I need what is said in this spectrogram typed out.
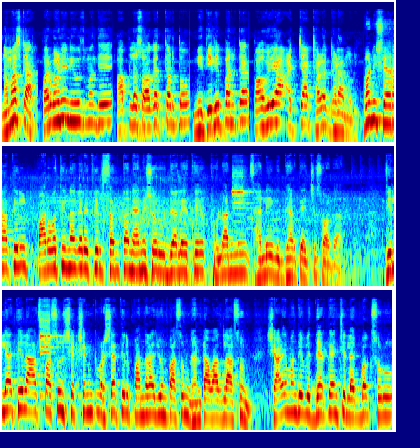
नमस्कार परभणी न्यूजमध्ये आपलं स्वागत करतो. मी दिलीप बनकर पाहूया आजच्या ठळक घडामोडी. परभणी शहरातील पार्वतीनगर येथील संत ज्ञानेश्वर विद्यालय येथे फुलांनी झाले विद्यार्थ्यांचे स्वागत. जिल्ह्यातील आजपासून शैक्षणिक वर्षातील पंधरा जूनपासून घंटा वाजला असून शाळेमध्ये विद्यार्थ्यांची लगबग सुरू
